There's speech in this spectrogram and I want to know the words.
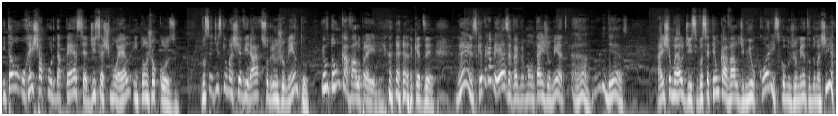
Então, o rei Shapur da Pérsia disse a Shmuel em tom jocoso: Você diz que o Mashiach virá sobre um jumento? Eu dou um cavalo para ele. Quer dizer, né? esquenta a cabeça, vai montar em jumento? Ah, pelo amor de Deus. Aí Samuel disse: Você tem um cavalo de mil cores como o jumento do Mashiach?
